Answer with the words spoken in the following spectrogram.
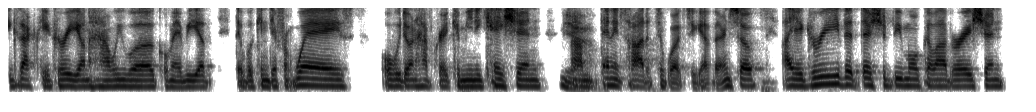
exactly agree on how we work, or maybe uh, they work in different ways, or we don't have great communication, yeah. um, then it's harder to work together. And so I agree that there should be more collaboration.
